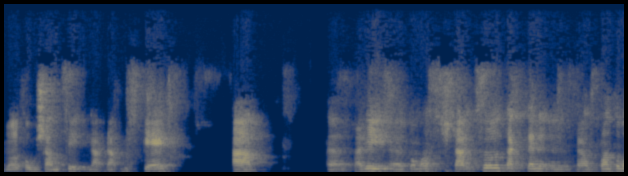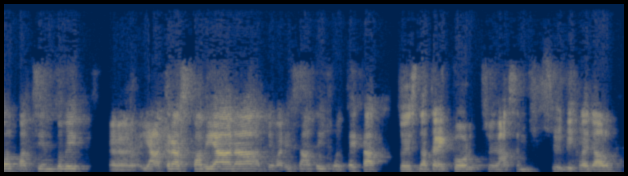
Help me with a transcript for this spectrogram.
velkou šanci na, na úspěch. A eh, tady eh, Thomas Starcel, tak ten eh, transplantoval pacientovi játra z paviána v 90. letech a to je snad rekord, co já jsem si vyhledal,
